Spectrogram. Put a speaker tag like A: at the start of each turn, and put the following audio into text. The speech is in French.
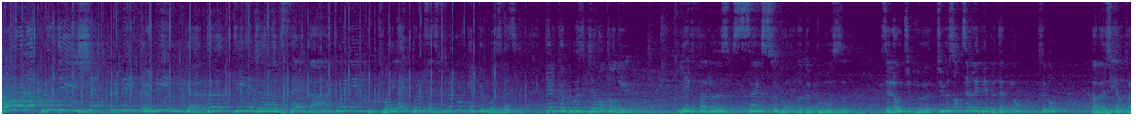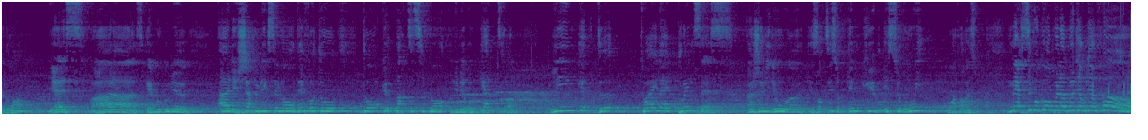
A: On applaudit, cher public, Link de Legend of Zelda, Twilight, Twilight Princess. Tu peux prendre quelques pauses, vas-y. Quelques pauses, bien entendu. Les fameuses 5 secondes de pause. C'est là où tu peux... Tu veux sortir l'épée peut-être, non? C'est bon? Bah vas-y, hein, t'as le droit. hein. Yes, voilà, c'est quand même beaucoup mieux. Allez, cher public, c'est le des photos. Donc, participant numéro 4, Link de Twilight Princess. Un jeu vidéo hein, qui est sorti sur GameCube et sur Wii, pour information. Merci beaucoup, on peut l'applaudir bien fort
